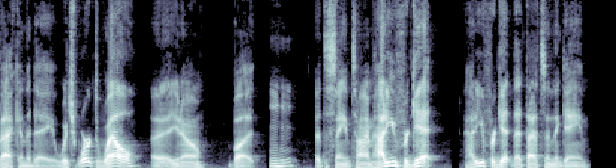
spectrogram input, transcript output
back in the day, which worked well, uh, you know, but hmm at the same time, how do you forget? How do you forget that that's in the game?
